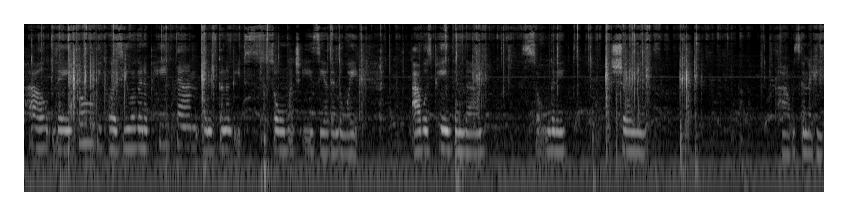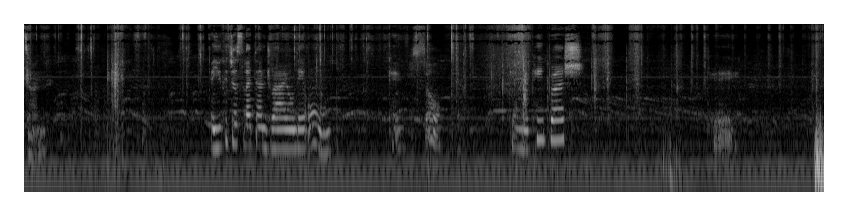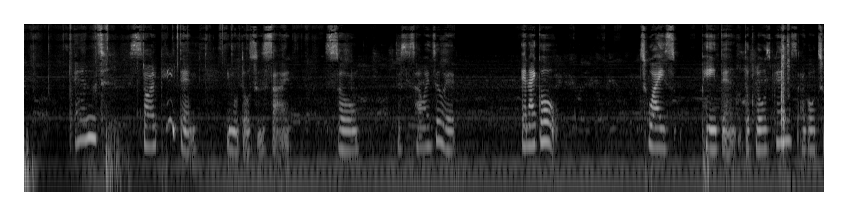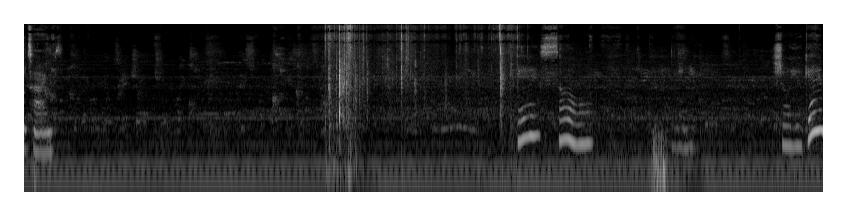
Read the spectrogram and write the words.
how they go because you are gonna paint them and it's gonna be so much easier than the way I was painting them. So I'm gonna show you how it's gonna be done and you could just let them dry on their own. Okay so get my paintbrush. Okay. And start painting. You move those to the side. So this is how I do it. And I go twice painting. The clothespins I go two times okay so let me show you again.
